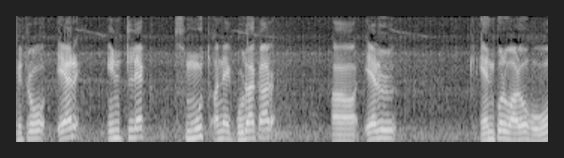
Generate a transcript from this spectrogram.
મિત્રો એર ઇન્ટલેક સ્મૂથ અને ગોળાકાર એર એનકોરવાળો હોવો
